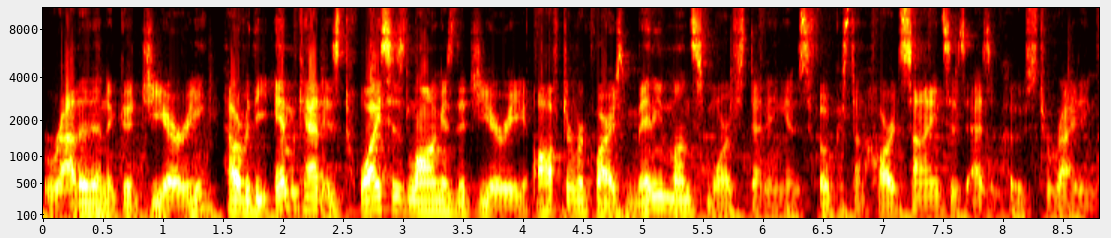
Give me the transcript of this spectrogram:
rather than a good GRE. However, the MCAT is twice as long as the GRE, often requires many months more of studying, and is focused on hard sciences as opposed to writing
